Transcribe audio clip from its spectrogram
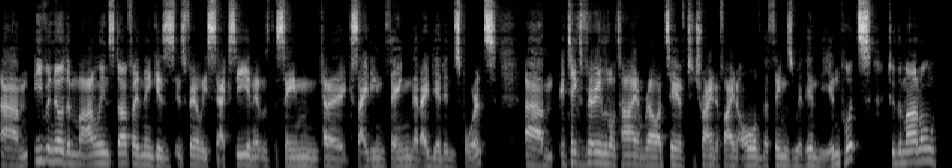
um, even though the modeling stuff I think is is fairly sexy and it was the same kind of exciting thing that I did in sports, um, it takes very little time relative to trying to find all of the things within the inputs to the model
